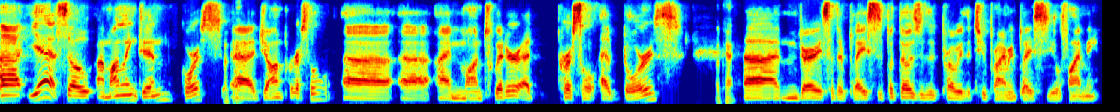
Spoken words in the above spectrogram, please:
Uh, yeah, so I'm on LinkedIn, of course, okay. uh, John Purcell. Uh, uh I'm on Twitter at Purcell Outdoors. Okay. Um, various other places, but those are the, probably the two primary places you'll find me.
